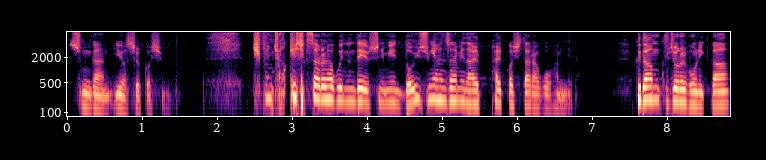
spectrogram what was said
순간이었을 것입니다. 기분 좋게 식사를 하고 있는데 예수님이 너희 중에 한 사람이 날 팔 것이다라고 합니다. 그 다음 구절을 보니까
